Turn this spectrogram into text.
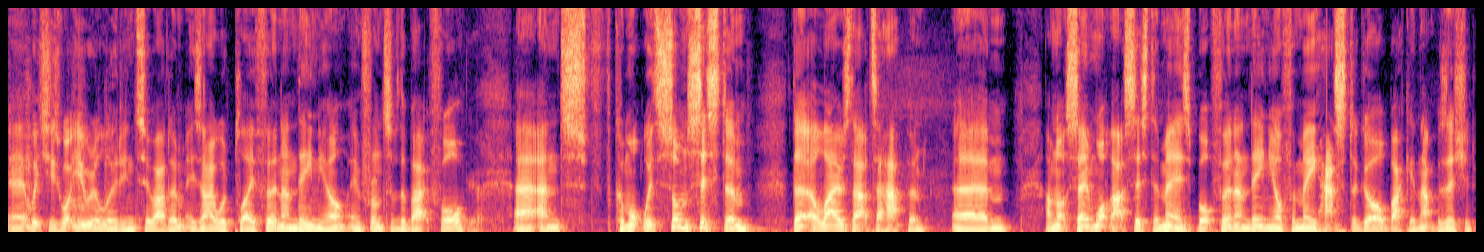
uh, which is what you were alluding to, Adam, is I would play Fernandinho in front of the back four, uh, and s- come up with some system that allows that to happen. Um, I'm not saying what that system is, but Fernandinho for me has to go back in that position.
